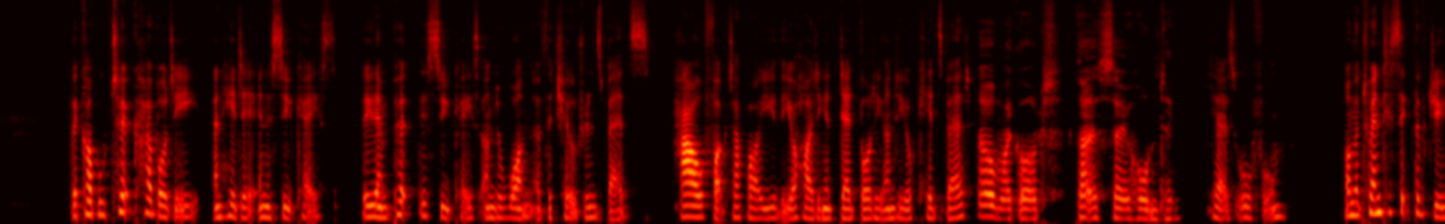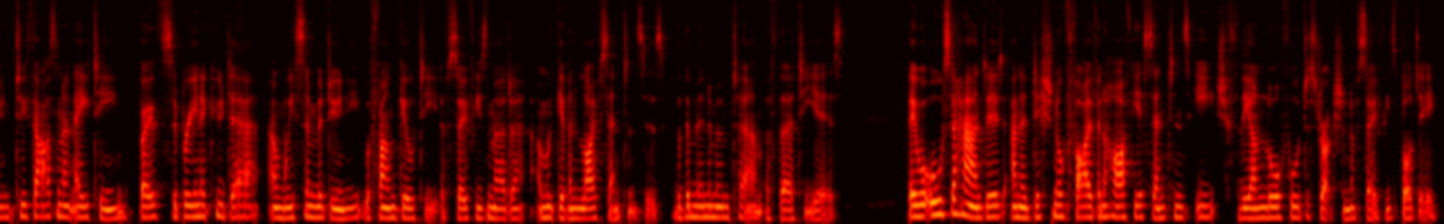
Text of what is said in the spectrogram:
The couple took her body and hid it in a suitcase. They then put this suitcase under one of the children's beds. How fucked up are you that you're hiding a dead body under your kid's bed? Oh my god, that is so haunting. Yeah, it's awful. On the 26th of June 2018, both Sabrina Kouider and Wissam Madouni were found guilty of Sophie's murder and were given life sentences with a minimum term of 30 years. They were also handed an additional five and a half year sentence each for the unlawful destruction of Sophie's body.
